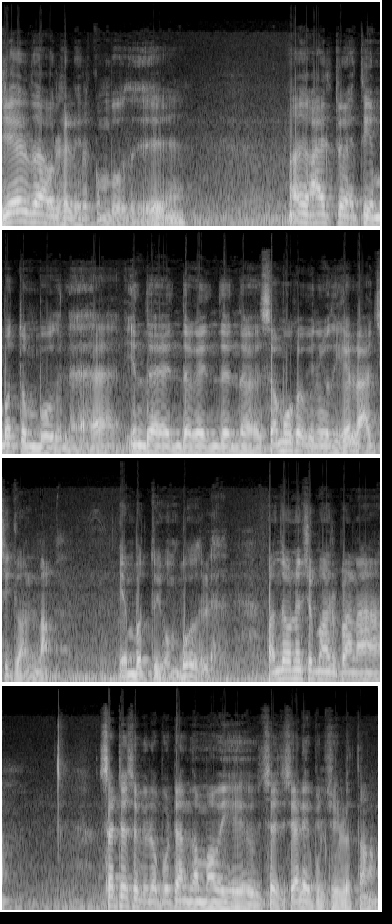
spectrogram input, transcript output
ஜெயலலிதா அவர்கள் இருக்கும்போது ஆயிரத்தி தொள்ளாயிரத்தி எண்பத்தொம்போதில் இந்த இந்த இந்த இந்த சமூக விரோதிகள் ஆட்சிக்கு வந்தான். எண்பத்தி ஒம்போதில். வந்தவொடனே சும்மா இருப்பானா? சட்டசபையில் போட்டு அந்த அம்மாவை சே- சேலையை பிடிச்சி இழுத்தான்.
